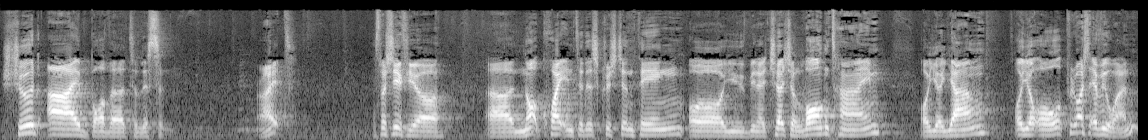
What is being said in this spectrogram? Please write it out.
should I bother to listen? Right? Especially if you're uh, not quite into this Christian thing, or you've been at church a long time, or you're young, or you're old, pretty much everyone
